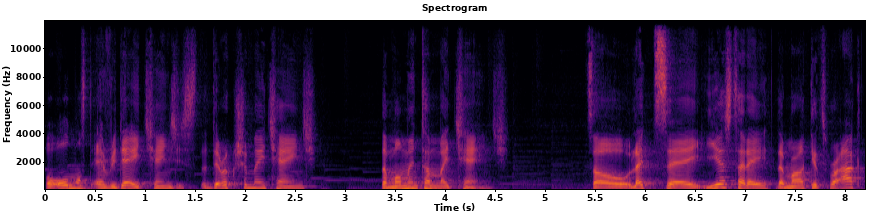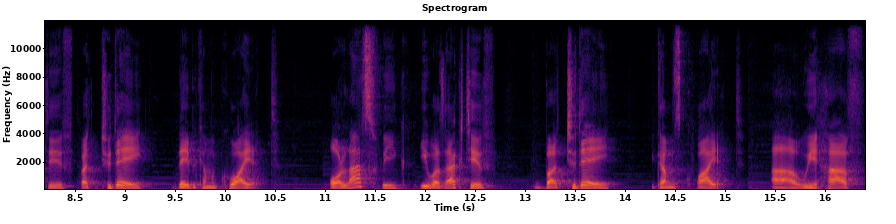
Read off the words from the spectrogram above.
or almost every day changes. The direction may change, the momentum might change. So let's say yesterday the markets were active, but today they become quiet or last week it was active, but today becomes quiet. Uh, we have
